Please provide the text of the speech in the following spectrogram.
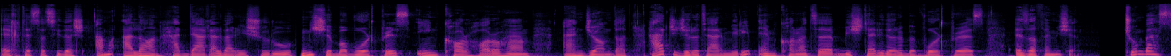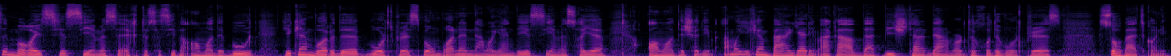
اختصاصی داشت. اما الان حداقل برای شروع میشه با وردپرس این کارها رو هم انجام داد. هرچی جلوتر میریم امکانات بیشتری داره به وردپرس اضافه میشه. چون بحث مقایسی CMS اختصاصی و آماده بود یکم وارد وردپرس به عنوان نماینده CMS های آماده شدیم. اما یکم برگردیم عقب و بیشتر در مورد خود وردپرس صحبت کنیم.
